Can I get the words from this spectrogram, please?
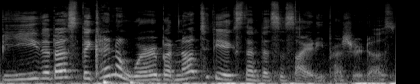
be the best, they kind of were, but not to the extent that society pressured us.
